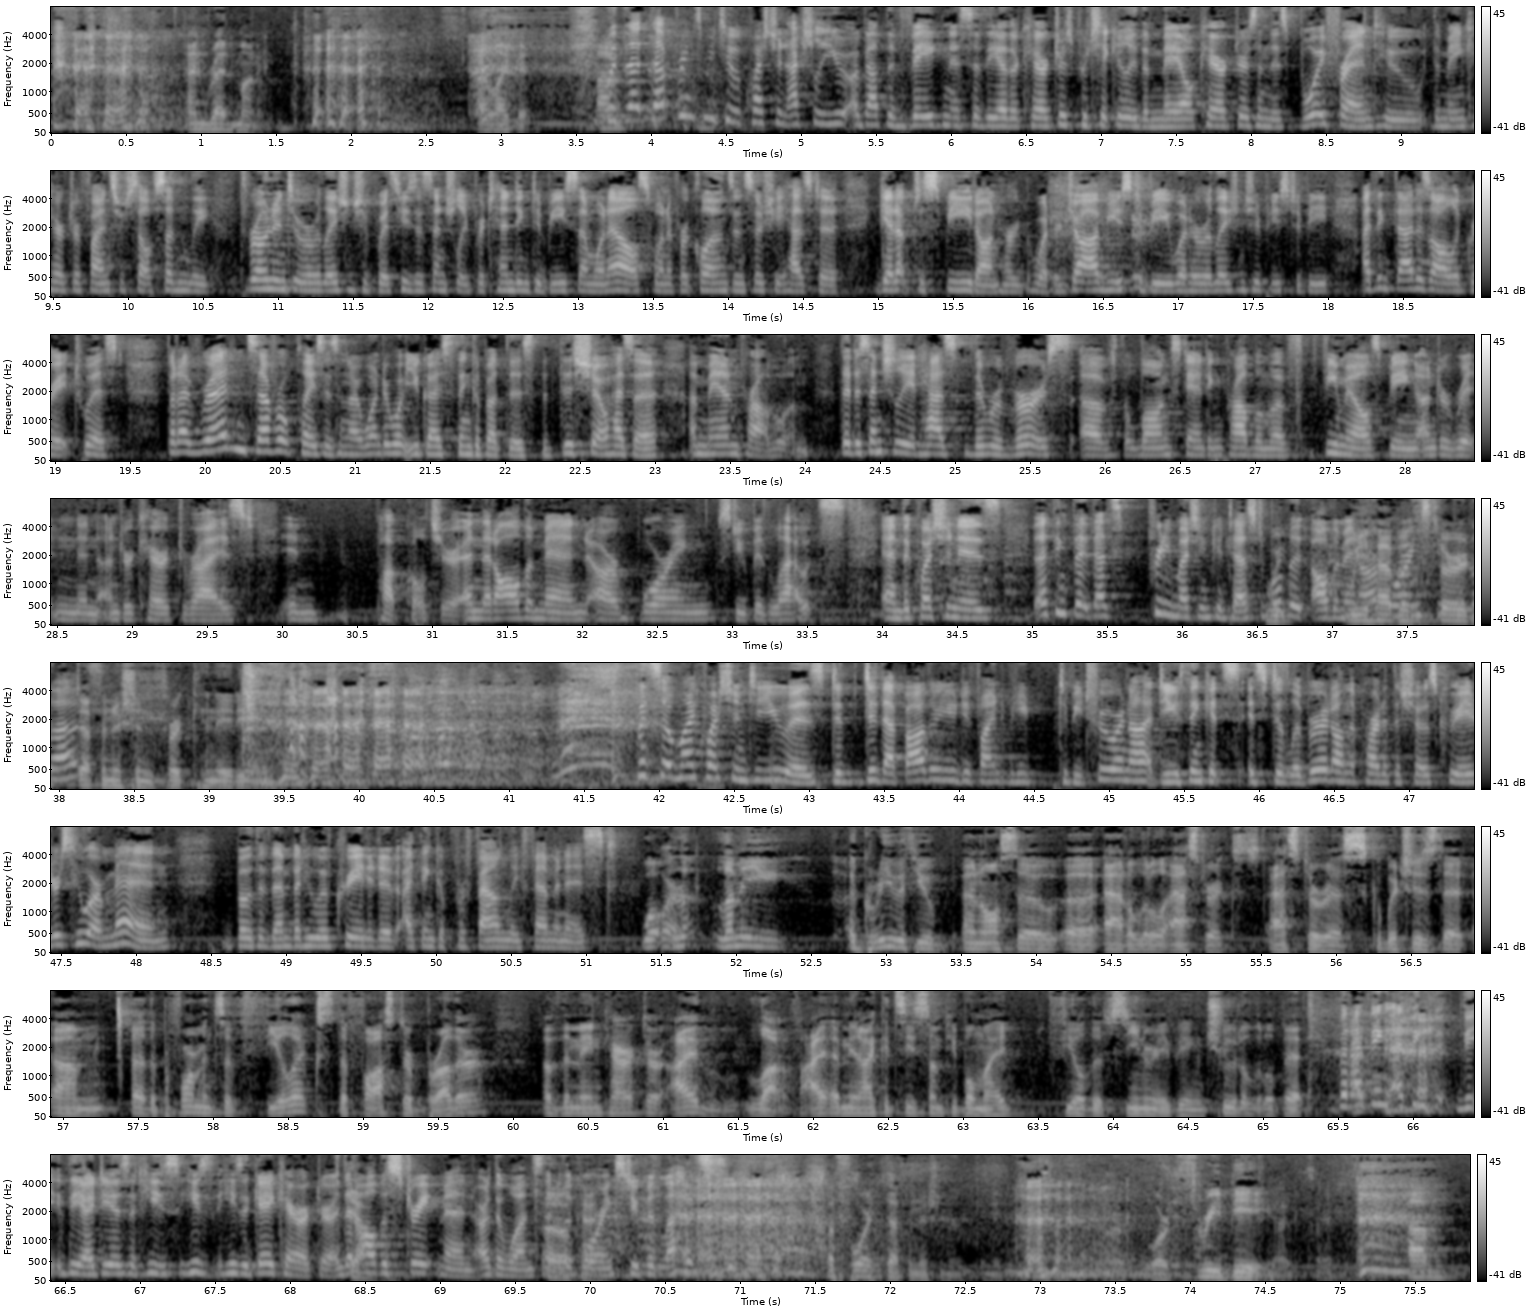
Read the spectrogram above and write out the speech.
and red money. I like it. Um, but that, that brings me to a question, actually, about the vagueness of the other characters, particularly the male characters, and this boyfriend who the main character finds herself suddenly thrown into a relationship with. She's essentially pretending to be someone else, one of her clones, and so she has to get up to speed on her what her job used to be, what her relationship used to be. I think that is all a great twist. But I've read in several places, and I wonder what you guys think about this, that this show has a, a man problem. That essentially it has the reverse of the long-standing problem of females being underwritten and undercharacterized in pop culture, and that all the men are boring, stupid louts. And the question is, I think that that's pretty much incontestable we, that all the men we have a third louts. definition for Canadian. but so my question to you is: Did, did that bother you? Do you find it to be, to be true or not? Do you think it's it's deliberate on the part of the show's creators, who are men, both of them, but who have created, a, I think, a profoundly feminist well, work? L- let me agree with you and also uh, add a little asterisk, asterisk which is that um, uh, the performance of Felix, the foster brother, of the main character, I love. I, I mean, I could see some people might feel the scenery being chewed a little bit. But I think I think the, the idea is that he's he's he's a gay character, and that Yeah. all the straight men are the ones that Oh, are the boring, stupid louds. a fourth definition of or, or 3B, I would say. Um,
